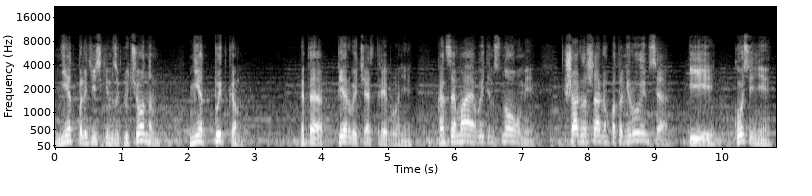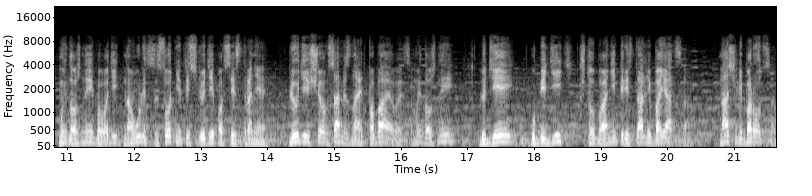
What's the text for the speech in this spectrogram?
Нет политическим заключенным, нет пыткам. Это первая часть требований. В конце мая выйдем с новыми. Шаг за шагом потренируемся, и к осени мы должны выводить на улицы сотни тысяч людей по всей стране. Люди еще, сами знаете, побаиваются. Мы должны людей убедить, чтобы они перестали бояться, начали бороться.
